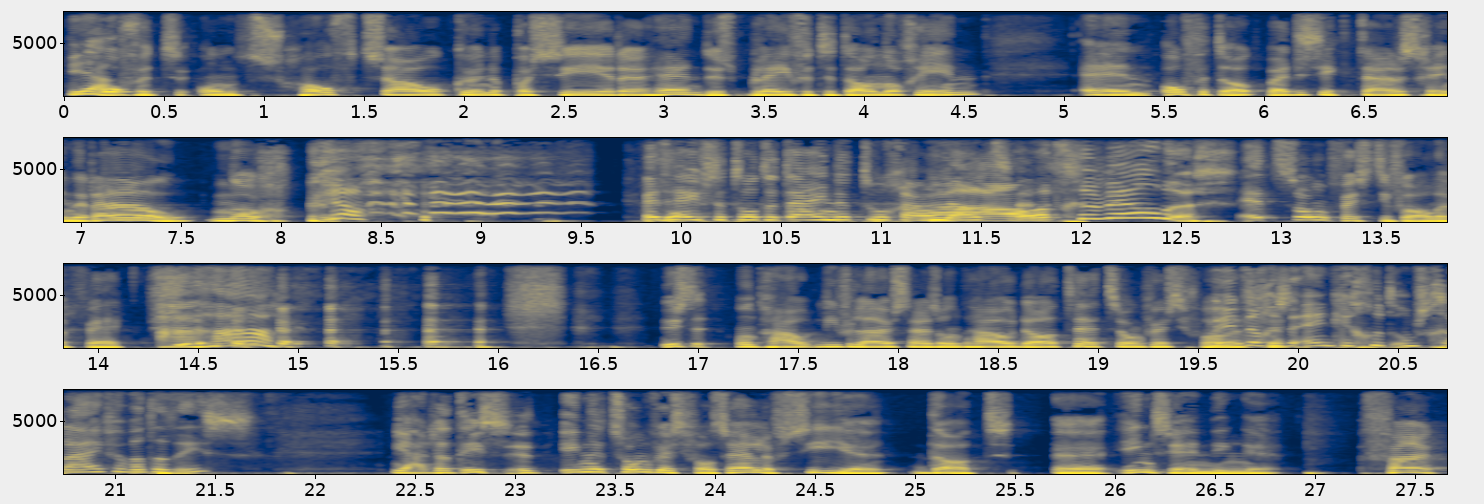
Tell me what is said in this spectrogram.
Ja. Of het ons hoofd zou kunnen passeren. Hè? Dus bleef het er dan nog in. En of het ook bij de secretaris-generaal nog. Ja. Het heeft er tot het einde toe gehaald. Nou, wat geweldig. Het Songfestival-effect. Aha. Dus onthoud, lieve luisteraars, onthoud dat. Het Wil je het nog eens één keer goed omschrijven wat dat is? Ja, dat is, het- in het Songfestival zelf zie je dat eh, inzendingen vaak,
